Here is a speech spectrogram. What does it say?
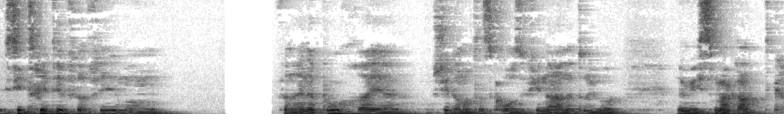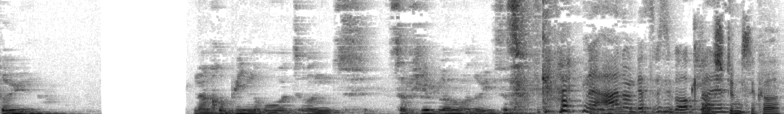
Ist die dritte Verfilmung von einer Buchreihe, steht auch noch das große Finale drüber, nämlich Smaragd Grün, nach Rubinrot und Saphirblau, oder wie ist das? Keine Ahnung, dass das überhaupt Klar, stimmt sogar.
